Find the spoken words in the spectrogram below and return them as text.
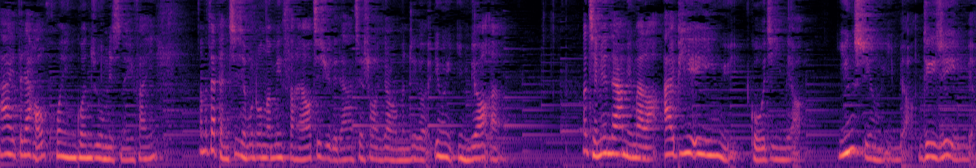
嗨，大家好，欢迎关注 Miss 美语发音。那么在本期节目中呢，Miss 还要继续给大家介绍一下我们这个英语音标啊。那前面大家明白了，IPA 英语国际音标、英式英语音标、DJ 音标。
